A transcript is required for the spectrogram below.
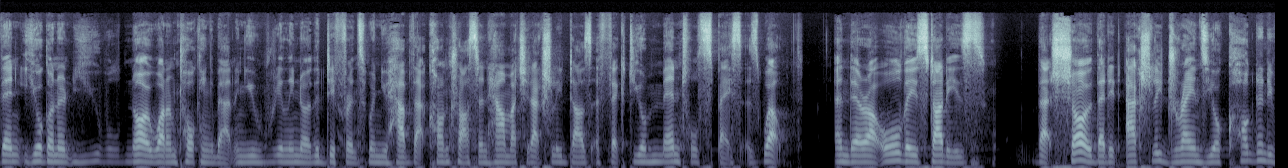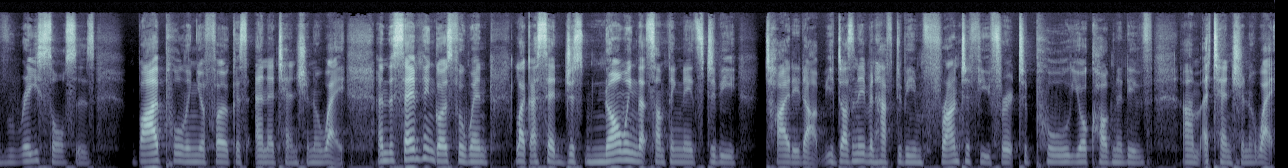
then you're going to you will know what I'm talking about and you really know the difference when you have that contrast and how much it actually does affect your mental space as well. And there are all these studies that show that it actually drains your cognitive resources by pulling your focus and attention away. And the same thing goes for when, like I said, just knowing that something needs to be tidied up. It doesn't even have to be in front of you for it to pull your cognitive um, attention away.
